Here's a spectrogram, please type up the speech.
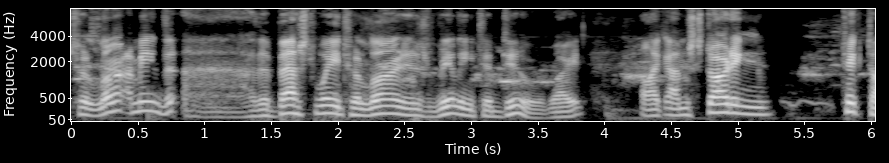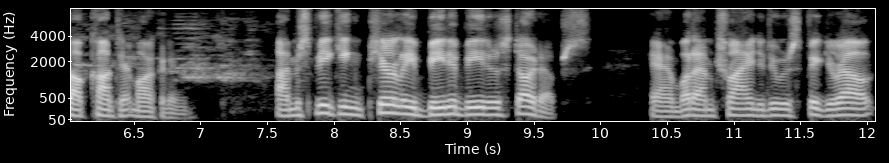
To learn, I mean, the, the best way to learn is really to do, right? Like I'm starting TikTok content marketing. I'm speaking purely B2B to startups. And what I'm trying to do is figure out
